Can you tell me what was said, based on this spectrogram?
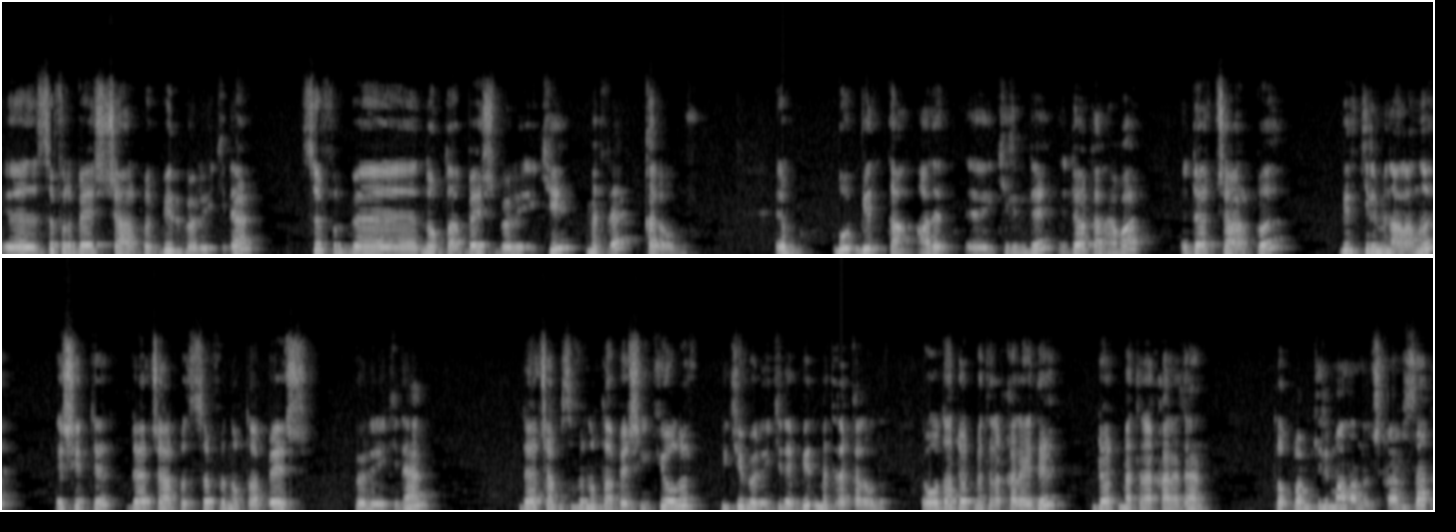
0.5 çarpı 1 bölü 2'den 0.5 bölü 2 metre kare olur. E, bu bir adet e, kilimde 4 tane var. E, 4 çarpı bir kilimin alanı eşittir. 4 çarpı 0.5 bölü 2'den 4 çarpı 0.5 2 olur. 2 bölü 2 de 1 metrekare olur. E o da 4 metrekareydi. 4 metrekareden toplam kilim alanını çıkarırsak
